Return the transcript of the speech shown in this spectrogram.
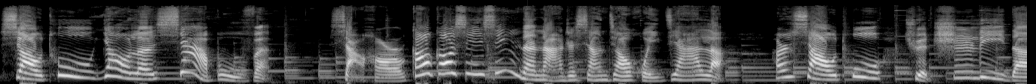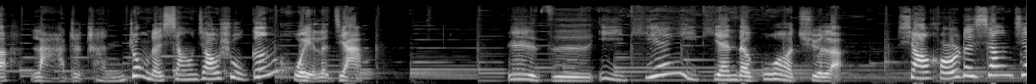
小兔要了下部分。小猴高高兴兴地拿着香蕉回家了，而小兔却吃力地拉着沉重的香蕉树根回了家。日子一天一天的过去了，小猴的香蕉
